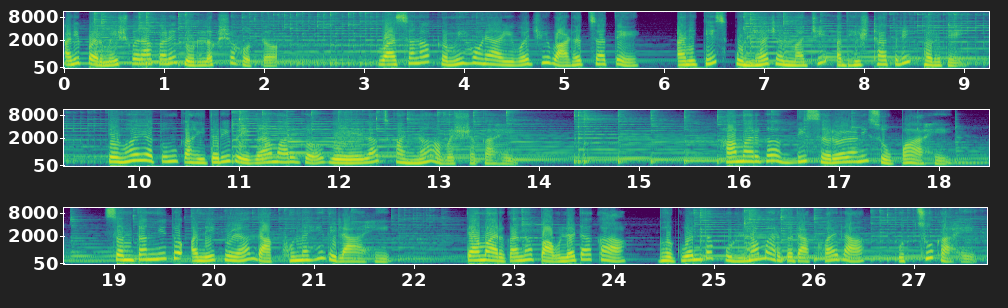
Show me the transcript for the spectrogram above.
आणि परमेश्वराकडे दुर्लक्ष होतं. वासना कमी होण्याऐवजी वाढत जाते आणि तीच पुढल्या जन्माची अधिष्ठात्री ठरते. तेव्हा यातून काहीतरी वेगळा मार्ग वेळेलाच काढणं आवश्यक आहे. हा मार्ग अगदी सरळ आणि सोपा आहे. संतांनी तो अनेक वेळा दाखवूनही दिला आहे. त्या मार्गानं पावलं टाका भगवंत पुन्हा मार्ग दाखवायला उत्सुक आहे.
